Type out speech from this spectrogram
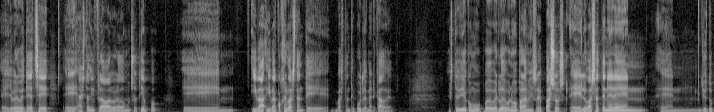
yo creo que ETH ha estado infravalorado mucho tiempo. y, va, y va a coger bastante, bastante pool de mercado, ¿eh? Este vídeo, como puedo verlo de nuevo para mis repasos, eh, lo vas a tener en, YouTube.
